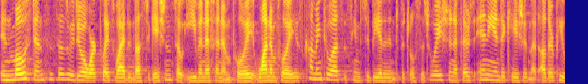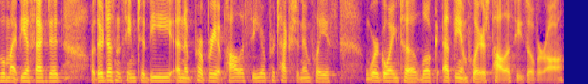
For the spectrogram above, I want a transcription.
in most instances, we do a workplace-wide investigation. So even if an employee, one employee is coming to us, it seems to be an individual situation. If there's any indication that other people might be affected, or there doesn't seem to be an appropriate policy or protection in place, we're going to look at the employer's policies overall.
